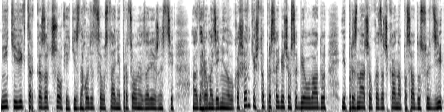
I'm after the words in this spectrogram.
нейкі Віктор Казачок, які знаходзіцца ў стане працоўнай залежнасці ад грамадзяніна Лукашэнкі, што прысабечыў сабе ўладу і прызначыў казачка на пасаду суддзі,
